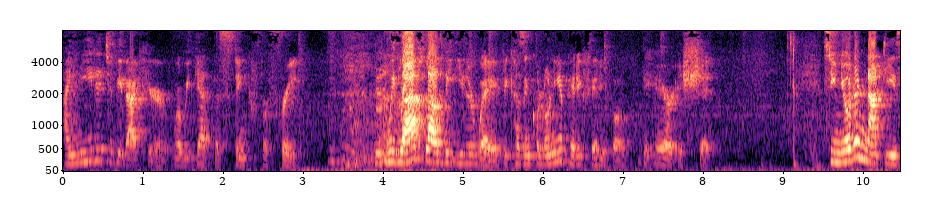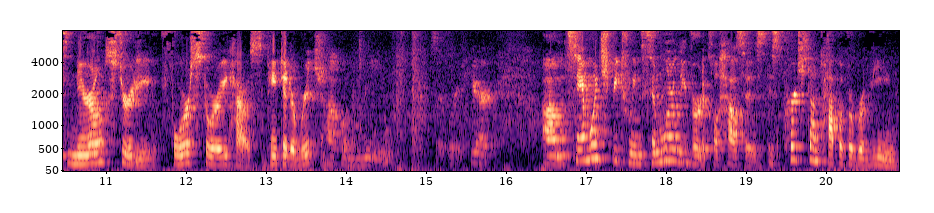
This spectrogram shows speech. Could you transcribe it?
I needed to be back here where we get the stink for free. we laugh loudly either way because in Colonia Periférico, the air is shit. Senora Nati's narrow, sturdy, four story house, painted a rich aquamarine, right here, um, sandwiched between similarly vertical houses, is perched on top of a ravine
